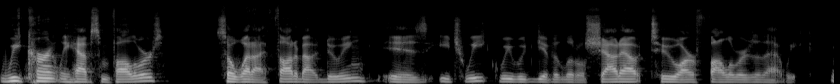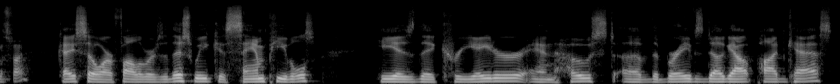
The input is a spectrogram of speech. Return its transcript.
we currently have some followers. So what I thought about doing is each week we would give a little shout out to our followers of that week. That's fine. Okay, so our followers of this week is Sam Peebles. He is the creator and host of the Braves Dugout podcast,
